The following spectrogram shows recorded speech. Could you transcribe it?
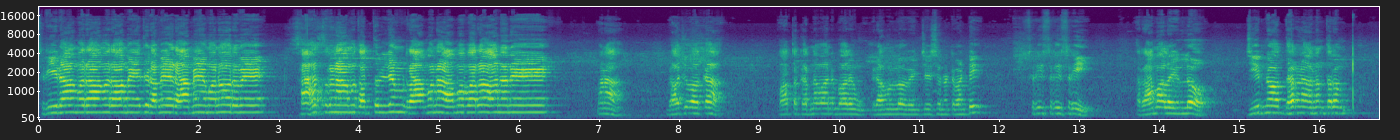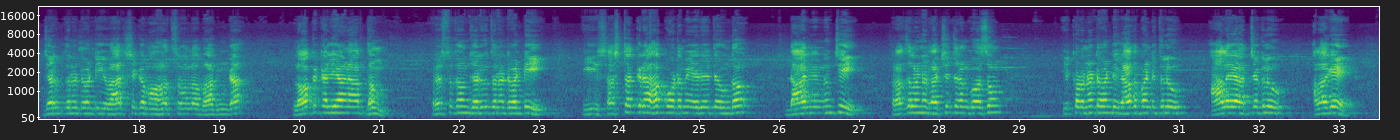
శ్రీరామ రామ రామేతి రమే రామే మనోరమే సహస్రనామ తత్తుల్యం రామనామ వరాననే. మన గాజువాక పాత కర్ణవానిపాలెం గ్రామంలో వెంచేసినటువంటి శ్రీ శ్రీ శ్రీ రామాలయంలో జీర్ణోద్ధరణ అనంతరం జరుపుతున్నటువంటి ఈ వార్షిక మహోత్సవంలో భాగంగా లోక కళ్యాణార్థం ప్రస్తుతం జరుగుతున్నటువంటి ఈ షష్టగ్రహ కూటమి ఏదైతే ఉందో దాని నుంచి ప్రజలను రక్షించడం కోసం ఇక్కడ ఉన్నటువంటి వేద పండితులు ఆలయ అర్చకులు అలాగే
